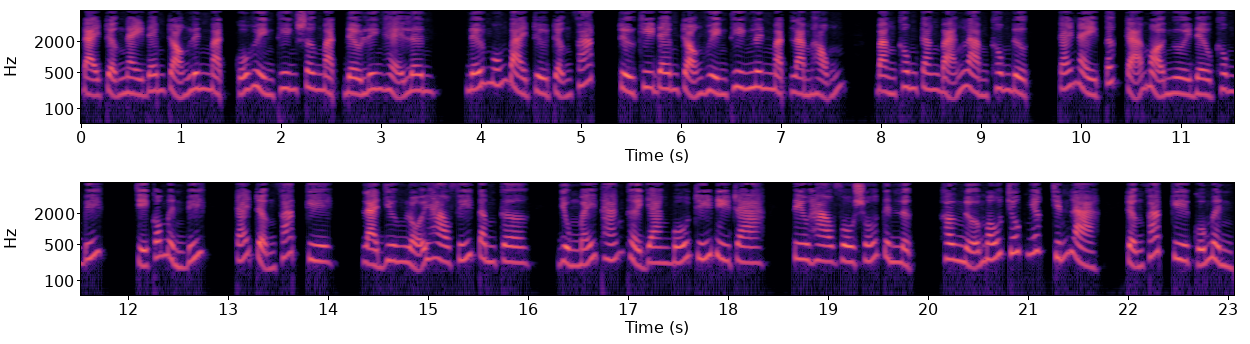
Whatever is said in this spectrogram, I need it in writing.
đại trận này đem trọn linh mạch của huyền thiên sơn mạch đều liên hệ lên, nếu muốn bài trừ trận pháp, trừ khi đem trọn huyền thiên linh mạch làm hỏng, bằng không căn bản làm không được, cái này tất cả mọi người đều không biết, chỉ có mình biết, cái trận pháp kia, là dương lỗi hao phí tâm cơ, dùng mấy tháng thời gian bố trí đi ra, tiêu hao vô số tinh lực, hơn nữa mấu chốt nhất chính là, trận pháp kia của mình,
